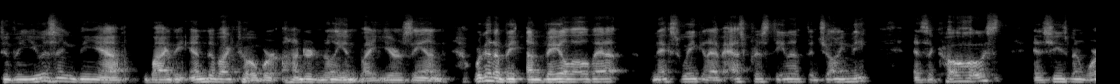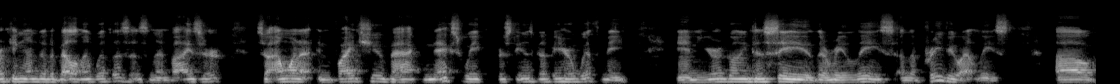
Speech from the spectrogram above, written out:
to be using the app by the end of October, 100 million by year's end. We're going to be unveil all that next week, and I've asked Christina to join me as a co-host, and she's been working on the development with us as an advisor. So I want to invite you back next week. Christina's going to be here with me, and you're going to see the release and the preview, at least, of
